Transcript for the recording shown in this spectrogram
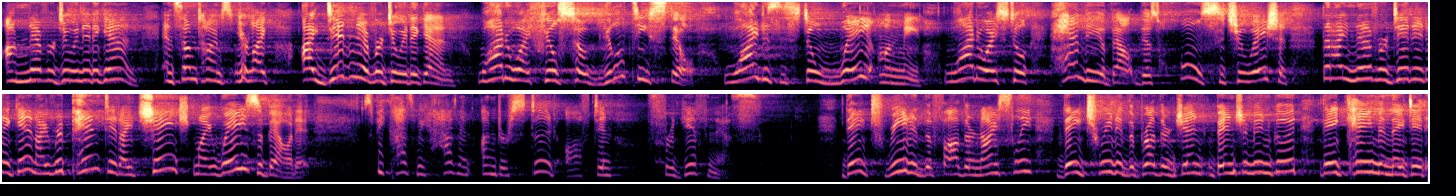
I'm never doing it again. And sometimes you're like, I did never do it again. Why do I feel so guilty still? Why does this still weigh on me? Why do I still heavy about this whole situation that I never did it again? I repented. I changed my ways about it. It's because we haven't understood often forgiveness. They treated the father nicely. They treated the brother Benjamin good. They came and they did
